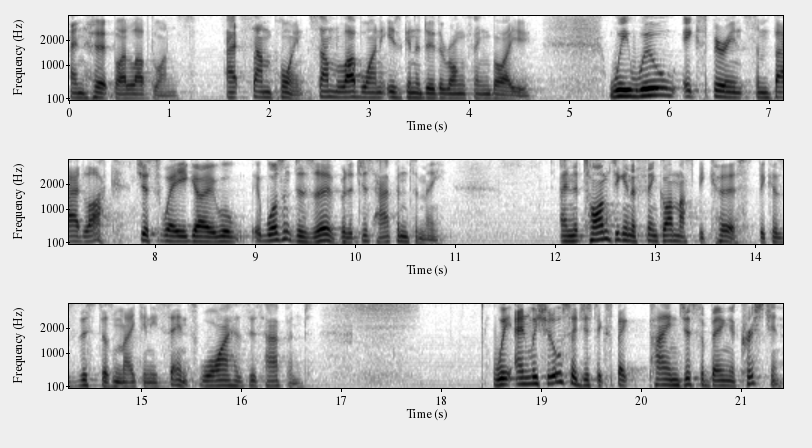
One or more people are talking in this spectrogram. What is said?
and hurt by loved ones at some point. Some loved one is going to do the wrong thing by you. We will experience some bad luck, just where you go, well, it wasn't deserved, but it just happened to me. And at times you're going to think, I must be cursed because this doesn't make any sense. Why has this happened? We, and we should also just expect pain just for being a Christian.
